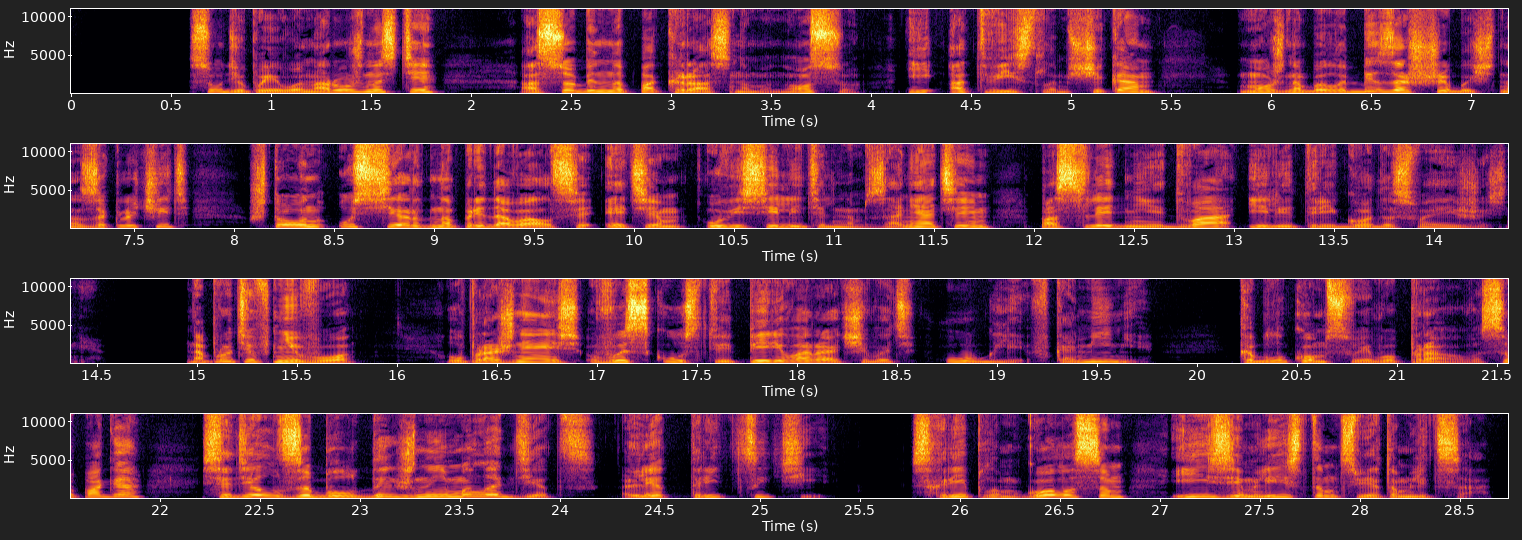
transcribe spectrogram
Судя по его наружности, особенно по красному носу и отвислым щекам, можно было безошибочно заключить, что он усердно предавался этим увеселительным занятиям последние два или три года своей жизни. Напротив него, упражняясь в искусстве переворачивать угли в камине, каблуком своего правого сапога сидел забулдыжный молодец лет тридцати, с хриплым голосом и землистым цветом лица.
